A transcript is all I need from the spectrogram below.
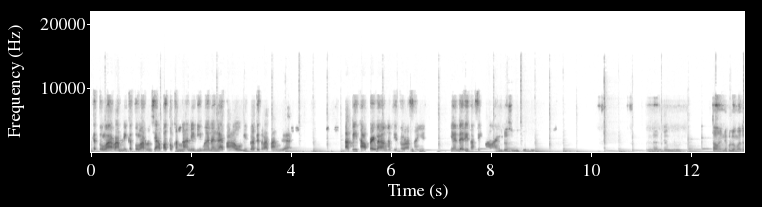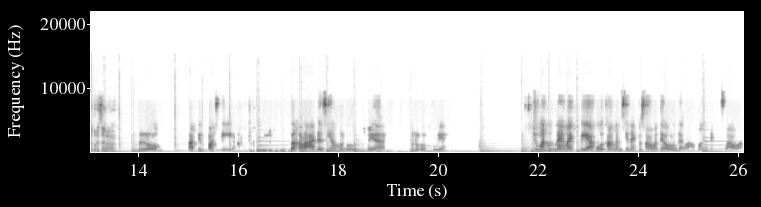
ketularan nih ketularan siapa tuh kena nih di mana nggak tahu gitu tapi ternyata enggak tapi capek banget itu rasanya yang dari Tasikmalaya Udah dulu. Aduh. Tahun ini belum ada perjalanan. belum tapi pasti Di 2020. bakal ada sih yang menurutku ya menurutku ya cuman naik naik ya aku kangen sih naik pesawat ya Allah udah lama nggak naik pesawat.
